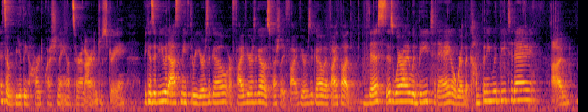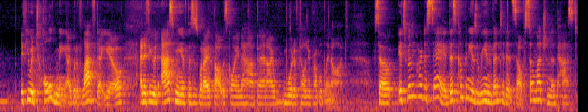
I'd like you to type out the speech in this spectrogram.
It's a really hard question to answer in our industry. Because if you had asked me three years ago or five years ago, especially five years ago, if I thought this is where I would be today or where the company would be today, uh, if you had told me, I would have laughed at you. And if you had asked me if this is what I thought was going to happen, I would have told you probably not. So it's really hard to say. This company has reinvented itself so much in the past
